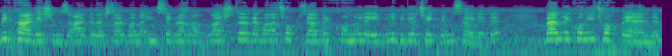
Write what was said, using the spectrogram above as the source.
Bir kardeşimiz arkadaşlar bana Instagram'dan ulaştı ve bana çok güzel bir konuyla ilgili video çekmemi söyledi. Ben de konuyu çok beğendim.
